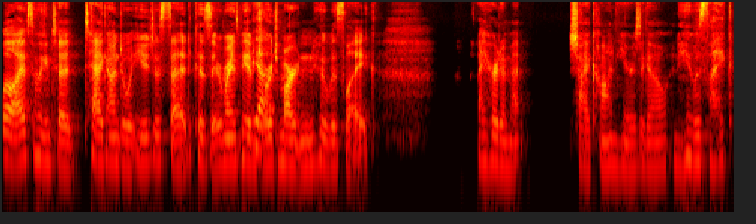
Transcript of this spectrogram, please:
Well, I have something to tag on to what you just said because it reminds me of Yeah. George Martin, who was like, I heard him at Chicon years ago, and he was like,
